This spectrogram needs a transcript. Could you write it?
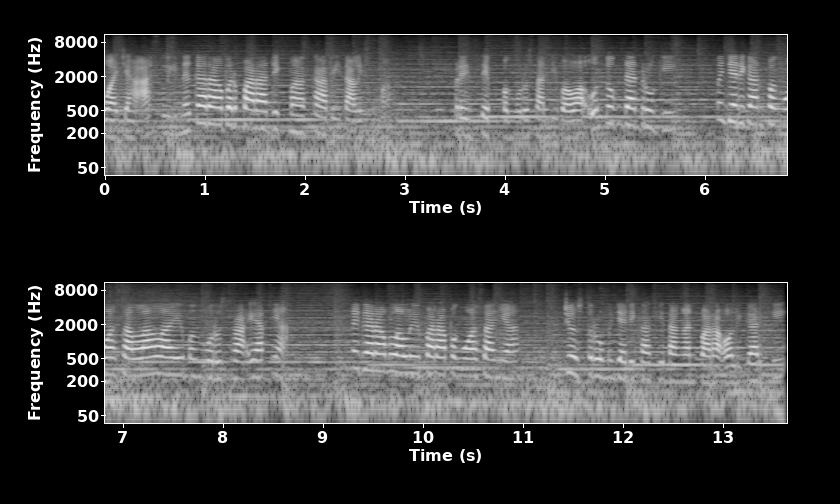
wajah asli negara berparadigma kapitalisme. Prinsip pengurusan di bawah untung dan rugi menjadikan penguasa lalai mengurus rakyatnya. Negara melalui para penguasanya justru menjadi kaki tangan para oligarki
